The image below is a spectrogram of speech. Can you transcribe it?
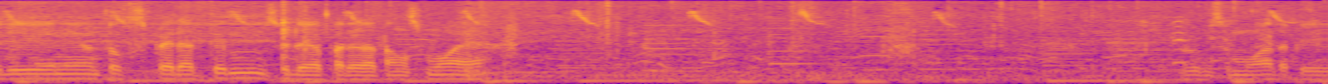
Jadi ini untuk sepeda tim sudah pada datang semua ya. Belum semua tapi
